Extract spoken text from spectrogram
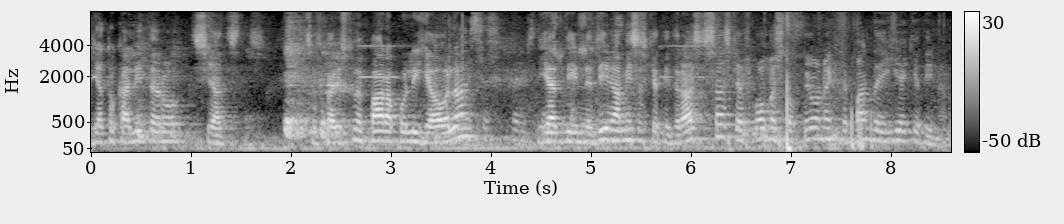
για το καλύτερο της Ιάτιστας. Σε ευχαριστούμε πάρα πολύ για όλα, για την δύναμή σας και τη δράση σας και ευχόμαι στο Θεό να έχετε πάντα υγεία και δύναμη.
